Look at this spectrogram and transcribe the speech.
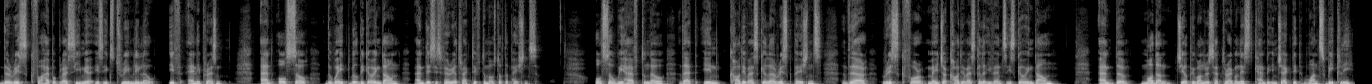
The risk for hypoglycemia is extremely low, if any present. And also, the weight will be going down, and this is very attractive to most of the patients. Also, we have to know that in cardiovascular risk patients, their risk for major cardiovascular events is going down, and the modern GLP 1 receptor agonist can be injected once weekly,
